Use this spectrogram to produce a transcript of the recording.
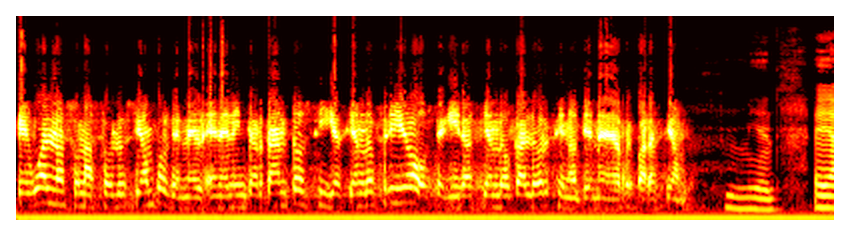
que igual no es una solución porque en el, en el intertanto sigue haciendo frío o seguirá haciendo calor si no tiene reparación. Bien. Eh,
